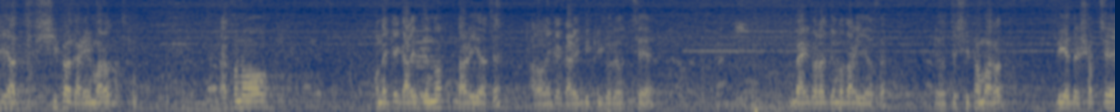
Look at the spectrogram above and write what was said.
রিয়াদ শিফা গাড়ির মারত। এখনও অনেকে গাড়ির জন্য দাঁড়িয়ে আছে আর অনেকে গাড়ি বিক্রি করে হচ্ছে বাইর করার জন্য দাঁড়িয়ে আছে। এ হচ্ছে শিফা মারত। রিয়াদের সবচেয়ে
